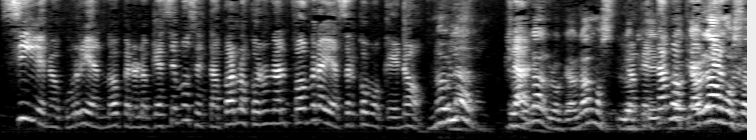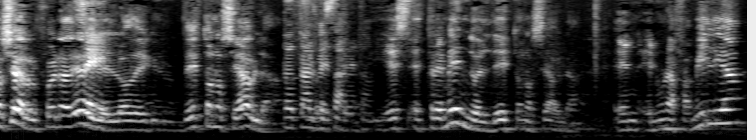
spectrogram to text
siguen ocurriendo, pero lo que hacemos es taparlos con una alfombra y hacer como que no. No hablar, Claro. no Claro. hablar, lo que hablamos, lo, Lo que que, estamos lo que hablamos ayer fuera de Sí. aire, lo de, de esto no se habla. Totalmente. Exacto. Y es, es tremendo el de esto no se habla. En, en una familia,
